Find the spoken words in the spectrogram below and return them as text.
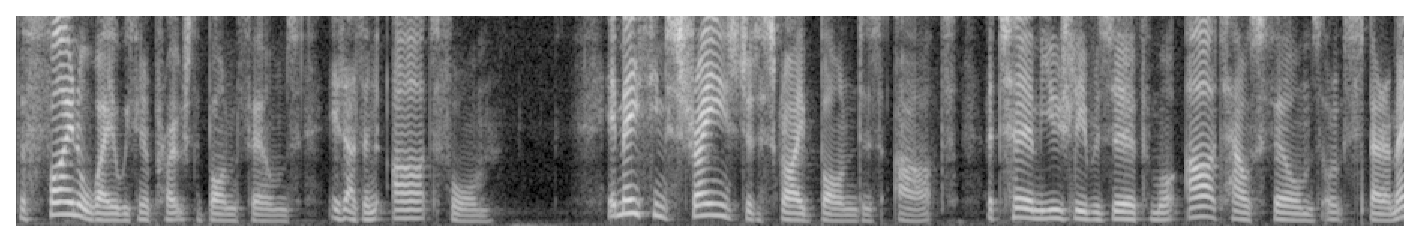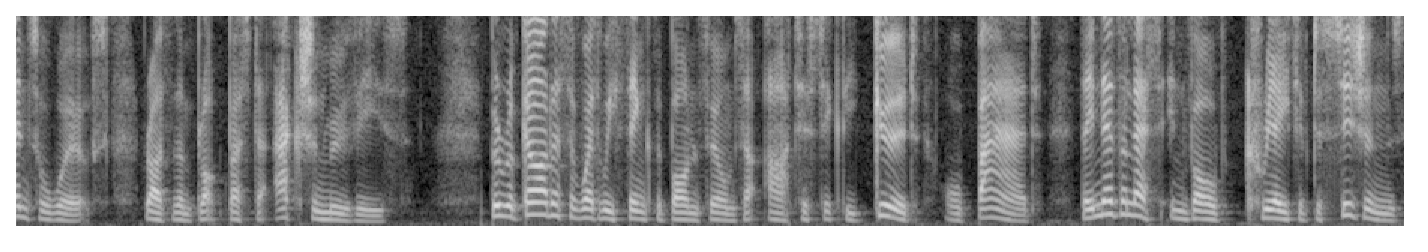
the final way we can approach the Bond films is as an art form. It may seem strange to describe Bond as art, a term usually reserved for more art house films or experimental works rather than blockbuster action movies. But regardless of whether we think the Bond films are artistically good or bad, they nevertheless involve creative decisions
